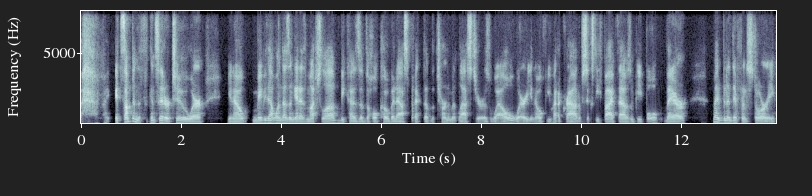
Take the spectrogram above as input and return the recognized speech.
it's something to consider too, where you know maybe that one doesn't get as much love because of the whole COVID aspect of the tournament last year as well, where you know if you had a crowd of sixty five thousand people there, might have been a different story.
